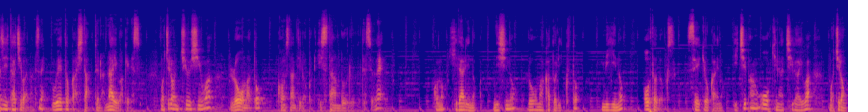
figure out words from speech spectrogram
じ立場なんですね。上とか下というのはないわけです。もちろん中心はローマとコンスタンティノープルイスタンブールですよね。この左の西のローマカトリックと右のオーソドックス正教会の一番大きな違いはもちろん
